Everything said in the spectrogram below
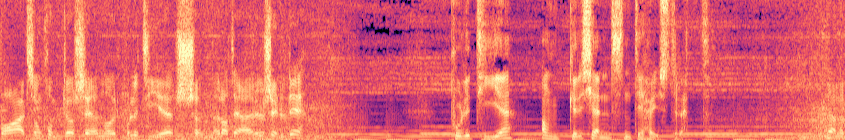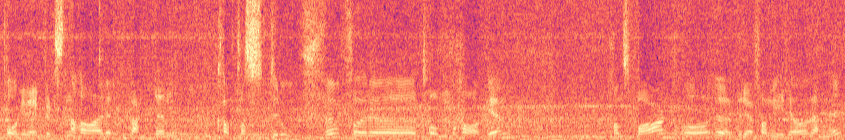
hva er det som kommer til å skje når politiet skjønner at jeg er uskyldig? Politiet anker kjennelsen til Høyesterett. Denne pågrepelsen har vært en katastrofe for eh, Tom Hagen, hans barn og øvrige familie og venner.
